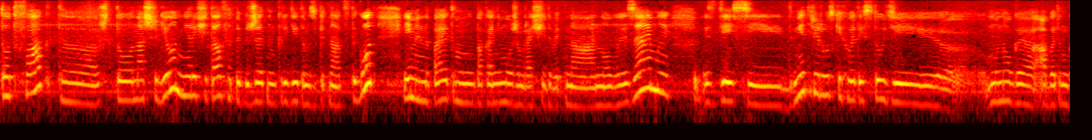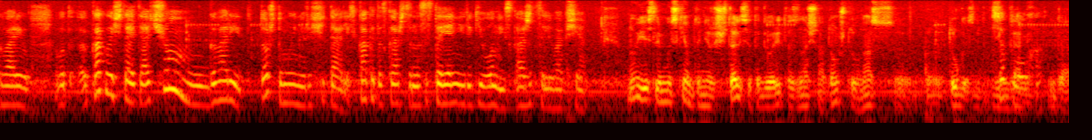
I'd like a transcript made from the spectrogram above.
тот факт, э, что наш регион не рассчитался по бюджетным кредитам за 2015 год. Именно поэтому мы пока не можем рассчитывать на новые займы. Здесь и Дмитрий Русских в этой студии э, многое об этом говорил. Вот как вы считаете, о чем говорит то, что мы не рассчитались? Как это скажется на состоянии региона и скажется ли вообще? Ну, если мы с кем-то не рассчитались, это говорит однозначно о том, что у нас э, туго с деньгами. Все плохо. Да,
